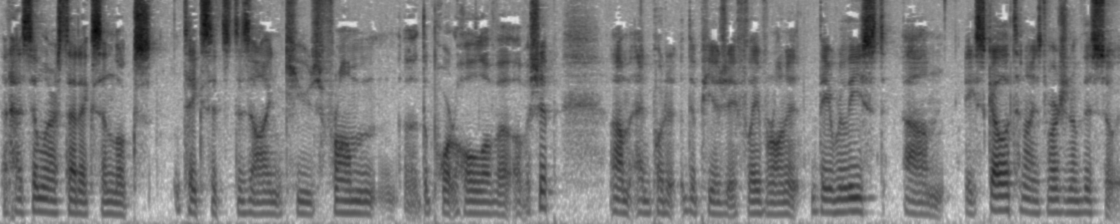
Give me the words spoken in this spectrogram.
that has similar aesthetics and looks, takes its design cues from uh, the porthole of a, of a ship um, and put the Piaget flavor on it. They released um, a skeletonized version of this, so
